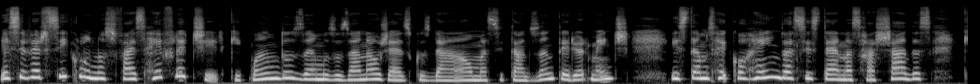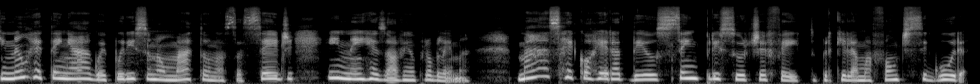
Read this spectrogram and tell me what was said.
Esse versículo nos faz refletir que, quando usamos os analgésicos da alma citados anteriormente, estamos recorrendo a cisternas rachadas que não retêm água e por isso não matam nossa sede e nem resolvem o problema. Mas recorrer a Deus sempre surte efeito, porque Ele é uma fonte segura.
